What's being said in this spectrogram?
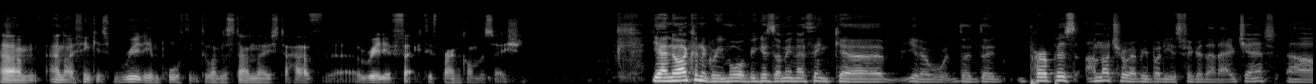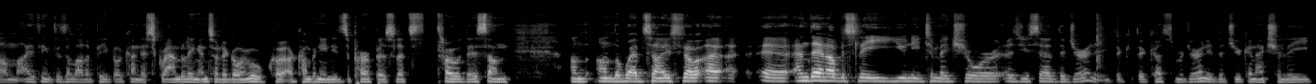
Um, and i think it's really important to understand those to have a really effective brand conversation yeah, no, I couldn't agree more because I mean, I think uh, you know the the purpose. I'm not sure everybody has figured that out yet. Um, I think there's a lot of people kind of scrambling and sort of going, "Oh, our company needs a purpose. Let's throw this on on on the website. So, uh, uh, uh, and then obviously you need to make sure, as you said, the journey, the, the customer journey, that you can actually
